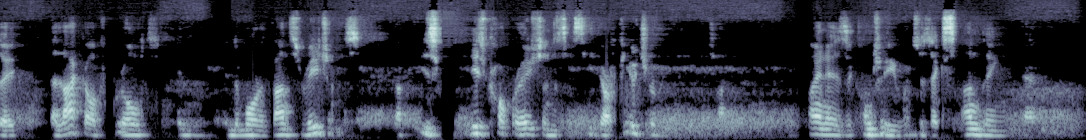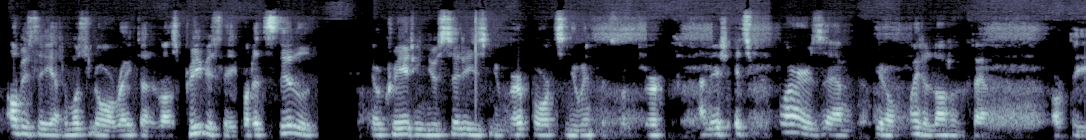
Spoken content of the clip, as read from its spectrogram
the, the lack of growth in, in the more advanced regions. These, these corporations see their future in China. China is a country which is expanding, obviously at a much lower rate than it was previously, but it's still you know, creating new cities, new airports, new infrastructure, and it, it requires um, you know quite a lot of um, of the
